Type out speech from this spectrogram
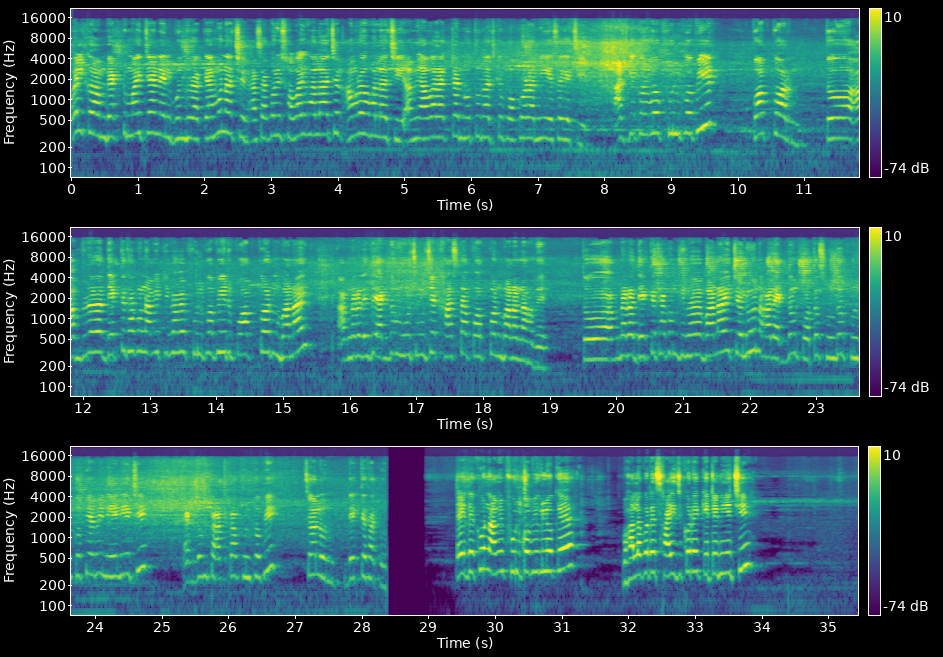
Welcome back to my channel বন্ধুরা, কেমন আছেন? আশা করি সবাই ভালো আছেন, আমরাও ভালো আছি। আমি আবার একটা নতুন আজকে পকোড়া নিয়ে এসে গেছি। আজকে করব ফুলকপির পপকর্ন তো আপনারা দেখতে থাকুন আমি কীভাবে ফুলকপির পপকর্ন বানাই। আপনারা দেখতে একদম মুচমুচে খাস্তা পপকর্ন বানানো হবে। তো আপনারা দেখতে থাকুন কীভাবে বানাই। চলুন, আর একদম কত সুন্দর ফুলকপি আমি নিয়ে নিয়েছি। একদম টাটকা ফুলকপি। চলুন, দেখতে থাকুন। এই দেখুন, আমি ফুলকপিগুলোকে ভালো করে সাইজ করে কেটে নিয়েছি।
